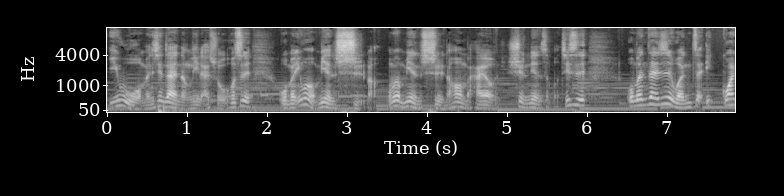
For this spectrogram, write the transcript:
以我们现在的能力来说，或是我们因为有面试嘛，我们有面试，然后我们还有训练什么，其实我们在日文这一关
